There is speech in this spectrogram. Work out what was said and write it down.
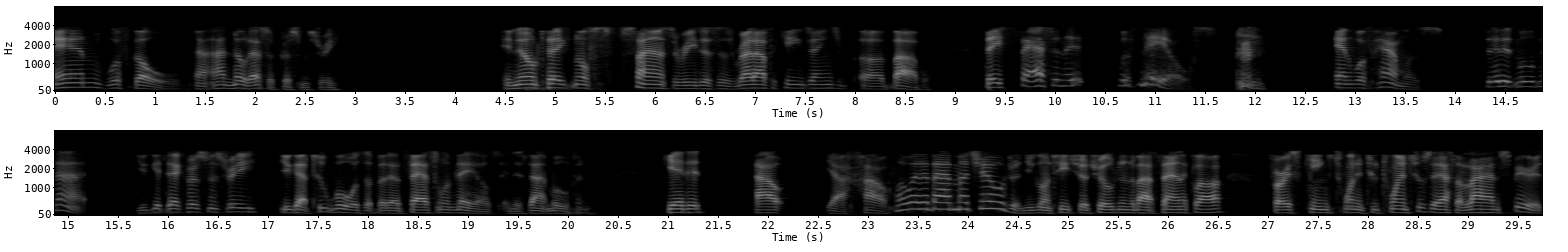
and with gold. Now, I know that's a Christmas tree. And it don't take no science to read this. It's right out the King James uh, Bible. They fasten it with nails and with hammers. Let it move not. You get that Christmas tree, you got two boards up there fastened with nails, and it's not moving. Get it out your house. Well, what about my children? You're going to teach your children about Santa Claus? First Kings 22, 22 says that's a lying spirit.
